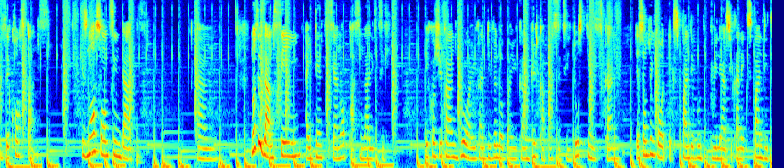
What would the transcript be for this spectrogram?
it's a constant. It's not something that um notice I'm saying identity and not personality. Because you can grow and you can develop and you can build capacity. Those things can there's something called expandable brilliance. You can expand it.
